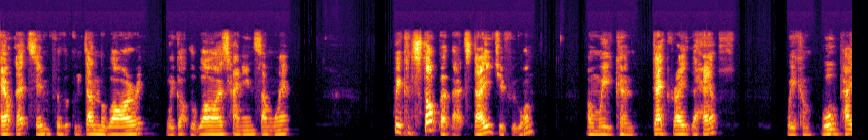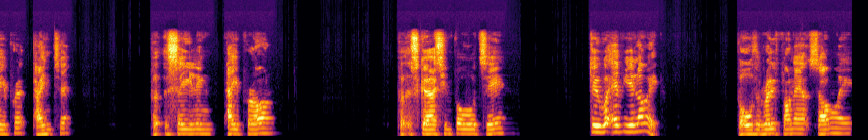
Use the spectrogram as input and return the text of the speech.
outlets in for the, we've done the wiring. We've got the wires hanging somewhere. We can stop at that stage if we want, and we can decorate the house. We can wallpaper it, paint it, put the ceiling paper on, put the skirting boards in, do whatever you like. Put all the roof on outside,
